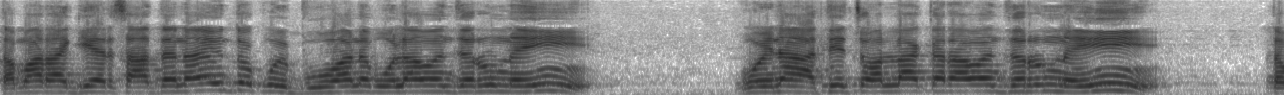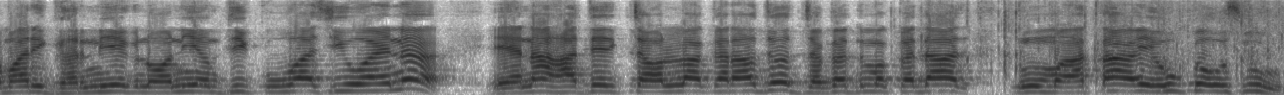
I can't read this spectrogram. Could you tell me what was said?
તમારા ઘેર સાધન આવ્યું તો કોઈ ભુવાને બોલાવવાની જરૂર નહીં. કોઈના હાથે ચોલ્લા કરાવવાની જરૂર નહીં. તમારી ઘરની એક નોની અમથી કુવાસી હોય ને, એના હાથે ચોલ્લા કરાવજો. જગતમાં કદાચ હું માતા એવું કહું છું.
